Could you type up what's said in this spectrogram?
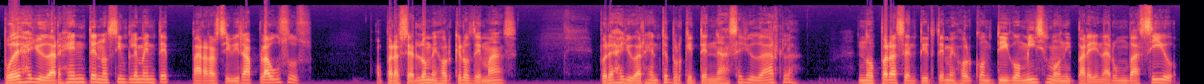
Puedes ayudar gente no simplemente para recibir aplausos o para hacerlo mejor que los demás. Puedes ayudar gente porque te nace ayudarla no para sentirte mejor contigo mismo ni para llenar un vacío.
